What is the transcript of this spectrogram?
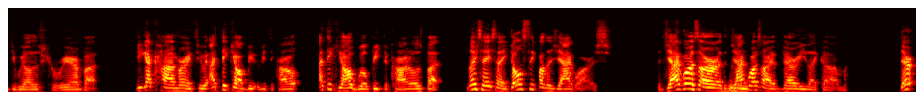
derailed his career. But he got Kyler Murray too. I think y'all beat beat the Cardinals. I think y'all will beat the Cardinals. But let me tell you something. Don't sleep on the Jaguars. The Jaguars are the Mhm. Jaguars are a very like um. They're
